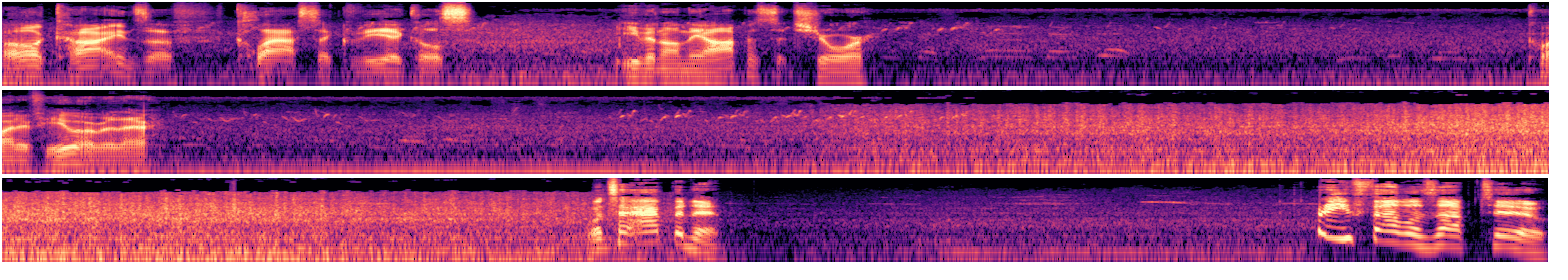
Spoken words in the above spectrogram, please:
All kinds of classic vehicles, even on the opposite shore. Quite a few over there. What's happening? What are you fellas up to?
